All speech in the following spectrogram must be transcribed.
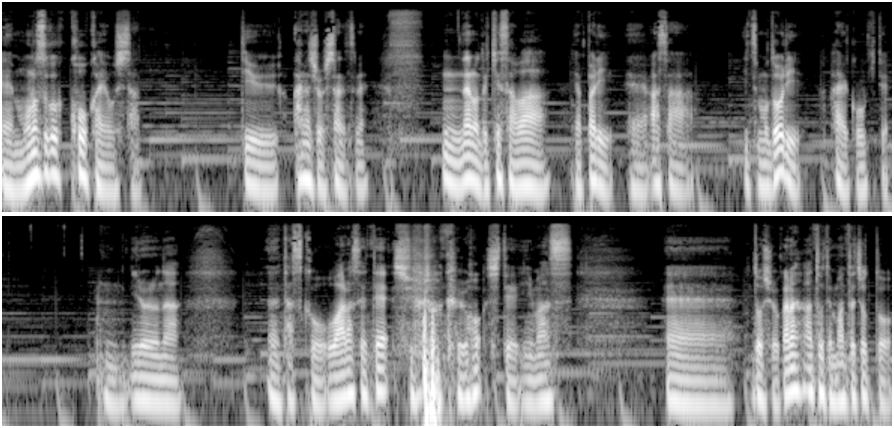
えー、ものすごく後悔をしたっていう話をしたんですね。うん、なので今朝はやっぱり、えー、朝いつも通り早く起きて、うん、いろいろなタスクを終わらせて収録をしています。えー、どうしようかな後でまたちょっと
